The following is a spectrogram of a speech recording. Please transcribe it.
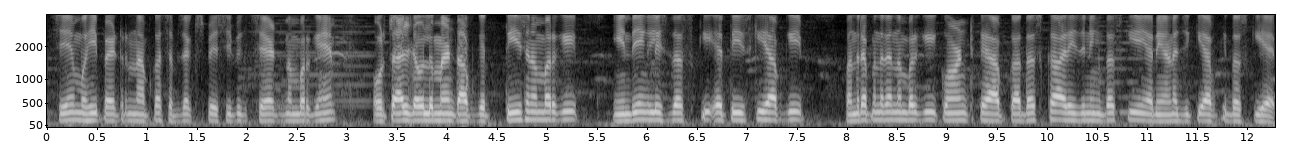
सेम वही पैटर्न आपका सब्जेक्ट स्पेसिफिक सेट नंबर के हैं। और चाइल्ड डेवलपमेंट आपके तीस नंबर की, हिंदी इंग्लिश दस की तीस की आपकी, पंद्रह पंद्रह नंबर की क्वांट के आपका दस का रीजनिंग दस की, हरियाणा जी की आपकी दस की है।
